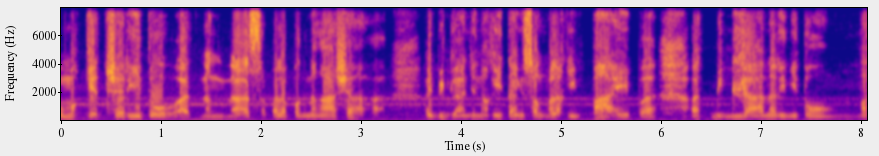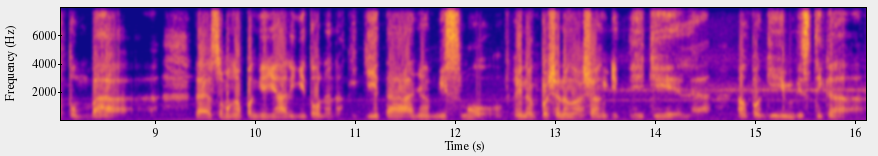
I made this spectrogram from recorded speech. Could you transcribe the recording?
Umakyat siya rito at nang nasa palapag na nga siya, ay bigla niya nakita isang malaking pipe at bigla na rin itong matumba. Dahil sa mga pangyayaring ito na nakikita niya mismo, ay nagpa siya na nga siyang itigil ang pag-iimbestiga.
